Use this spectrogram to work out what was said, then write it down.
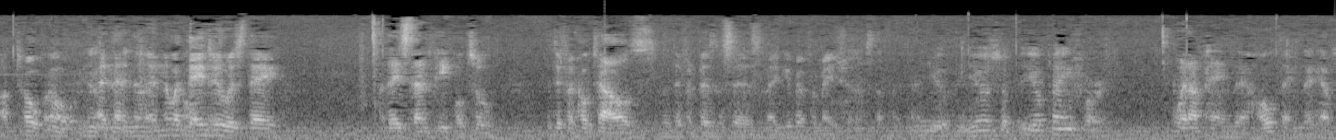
October. Oh, yeah. And then, and what they do is they, they send people to the different hotels, the different businesses, and they give information and stuff like that. And you, and you're, sup- you're paying for it. We're not paying their whole thing, they have,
